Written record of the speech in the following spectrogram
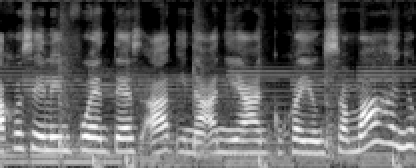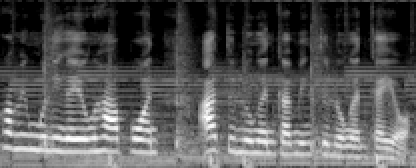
Ako si Elaine Fuentes at inaanyahan ko kayong samahan nyo kaming muli ngayong hapon at tulungan kaming tulungan kayo.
